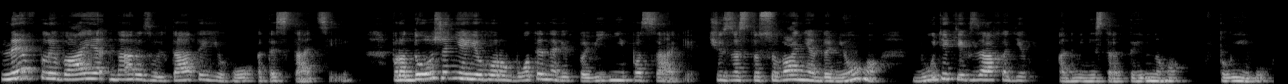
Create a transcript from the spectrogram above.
не впливає на результати його атестації, продовження його роботи на відповідній посаді чи застосування до нього будь-яких заходів адміністративного впливу.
